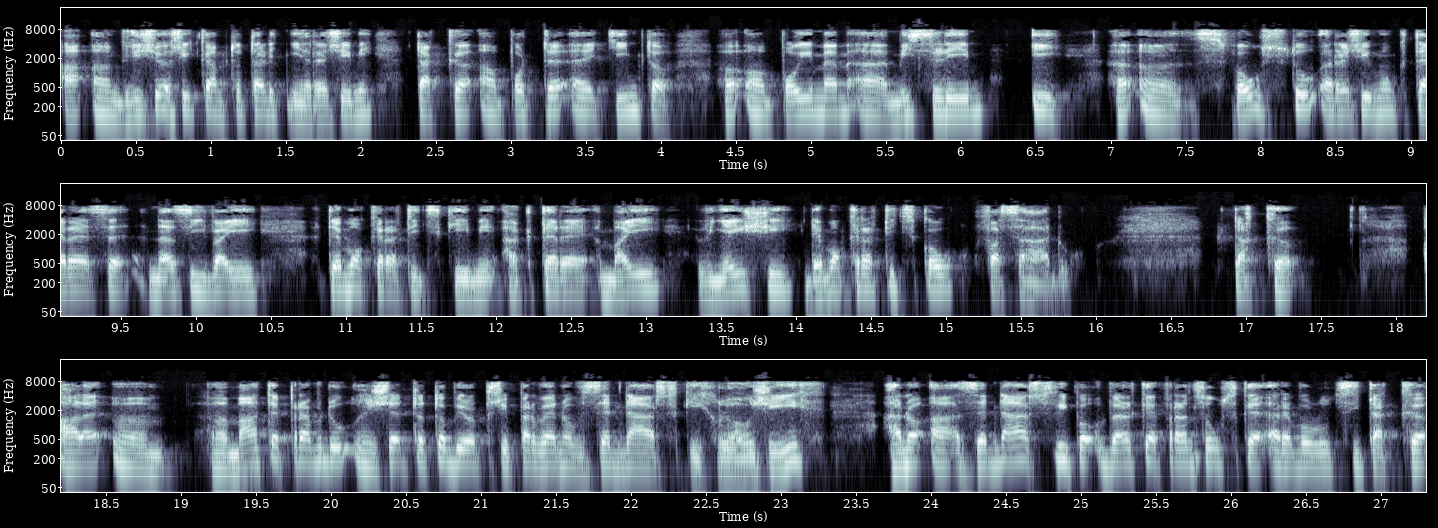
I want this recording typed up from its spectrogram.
A když říkám totalitní režimy, tak pod tímto pojmem myslím i spoustu režimů, které se nazývají demokratickými a které mají vnější demokratickou fasádu. Tak ale máte pravdu, že toto bylo připraveno v zednářských ložích ano a zednářství po velké francouzské revoluci tak eh,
